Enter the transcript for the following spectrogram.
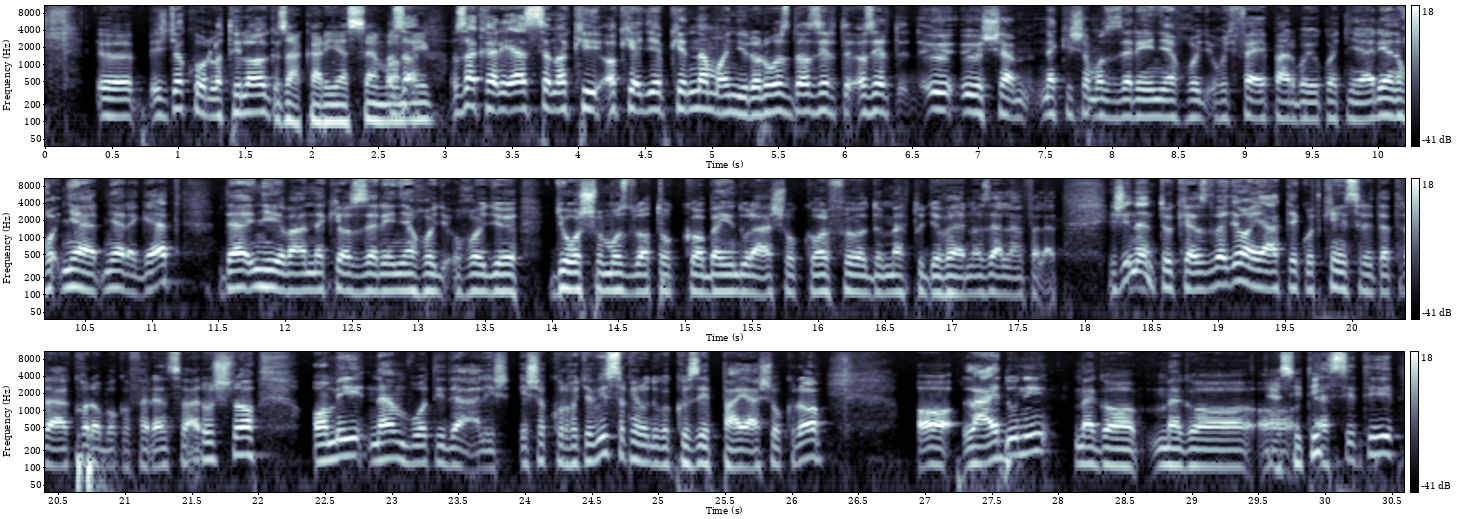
és gyakorlatilag... Zakari Essen van az még. A Zakari Essen, aki, aki egyébként nem annyira rossz, de azért, azért ő, ő sem, neki sem az az erénye, hogy, hogy fejpárbajokat nyerjen, hogy nyer, nyereget, de nyilván neki az az erénye, hogy, hogy gyors mozdulatokkal, beindulásokkal földön meg tudja verni az ellenfelet. És innentől kezdve egy olyan játék játékot kényszerített rá a Karabak a Ferencvárosra, ami nem volt ideális. És akkor, hogyha visszakanyarodunk a középpályásokra, a Lajduni, meg a, meg a, a City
